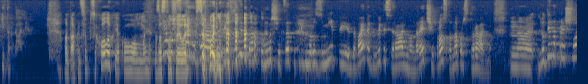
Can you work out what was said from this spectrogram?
і так далі. Отак, це психолог, якого ми заслужили сьогодні. Тому що це потрібно розуміти. Давайте дивитися реально на речі, просто-напросто реально. Е, Людина прийшла,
